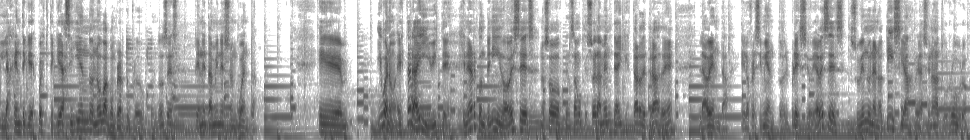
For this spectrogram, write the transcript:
y la gente que después te queda siguiendo no va a comprar tu producto. Entonces, tené también eso en cuenta. Eh, y bueno, estar ahí, ¿viste? Generar contenido. A veces nosotros pensamos que solamente hay que estar detrás de la venta, el ofrecimiento, el precio. Y a veces subiendo una noticia relacionada a tu rubro,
